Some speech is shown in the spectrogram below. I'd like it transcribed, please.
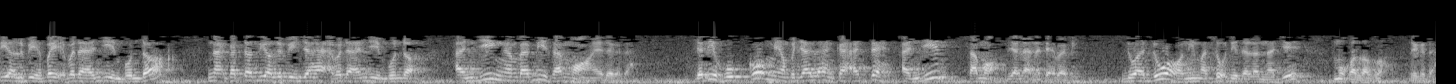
dia lebih baik pada anjing pun tak. Nak kata dia lebih jahat pada anjing pun tak. Anjing dengan babi sama ya dia kata. Jadi hukum yang berjalan ke atas anjing sama berjalan atas babi. Dua-dua ni masuk di dalam najis mughalazah dia kata.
